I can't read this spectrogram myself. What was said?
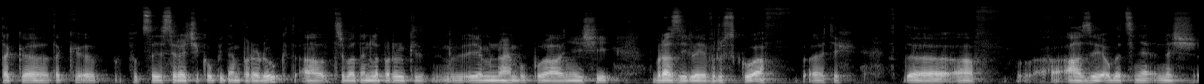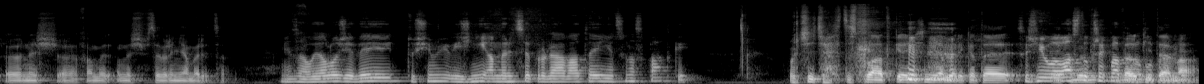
tak, eh, tak v podstatě si radši koupí ten produkt a třeba tenhle produkt je mnohem populárnější Brazílii, v Rusku a v těch a v Ázii obecně, než, než, v Ameri- než v Severní Americe. Mě zaujalo, že vy, tuším, že v Jižní Americe prodáváte i něco na splátky. Určitě, to splátky Jižní Amerika, to je Což mě vás to překvapilo. Velký téma.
